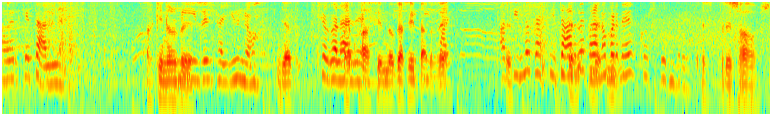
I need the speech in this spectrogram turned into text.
A ver qué tal. Aquí nos Mi ves, desayuno. ya Chocolate. haciendo casi tarde, Haciendo casi tarde para no perder costumbres. estresados.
